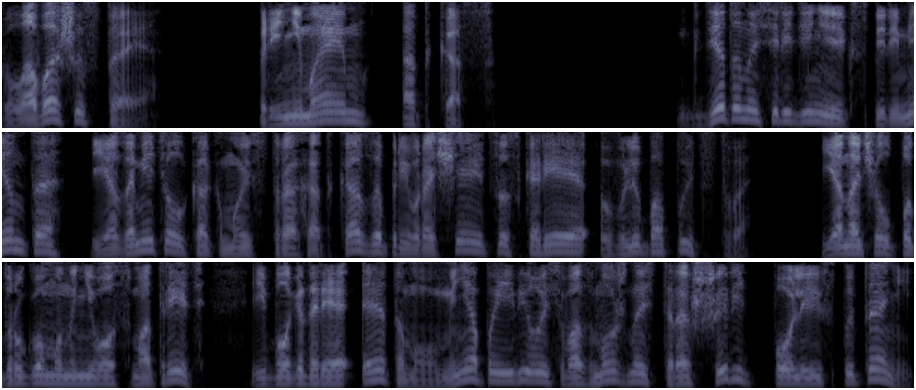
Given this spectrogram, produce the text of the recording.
Глава шестая. Принимаем отказ. Где-то на середине эксперимента я заметил, как мой страх отказа превращается скорее в любопытство. Я начал по-другому на него смотреть, и благодаря этому у меня появилась возможность расширить поле испытаний.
